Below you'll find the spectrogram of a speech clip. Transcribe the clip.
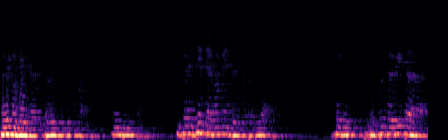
Sabemos que es la provincia de Tucumán, bien chiquita. Y carecía de armamento, de capacidad. O sea que desde el punto de vista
